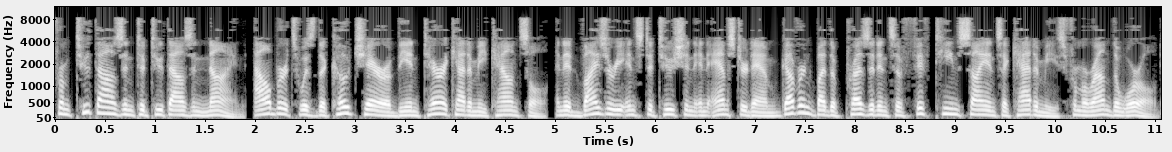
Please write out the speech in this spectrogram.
From 2000 to 2009, Alberts was the co-chair of the Interacademy Council, an advisory institution in Amsterdam governed by the presidents of 15 science academies from around the world,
